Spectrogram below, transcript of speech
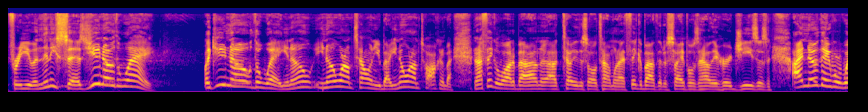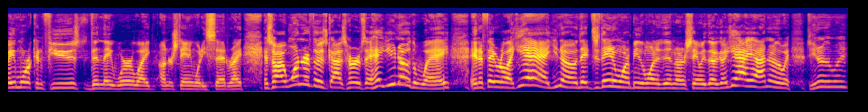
for you. And then he says, You know the way. Like you know the way, you know, you know what I'm telling you about, you know what I'm talking about. And I think a lot about, I tell you this all the time when I think about the disciples and how they heard Jesus. I know they were way more confused than they were like understanding what he said, right? And so I wonder if those guys heard say, hey, you know the way. And if they were like, yeah, you know, they, they didn't want to be the one that didn't understand. They go, yeah, yeah, I know the way. Do you know the way?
